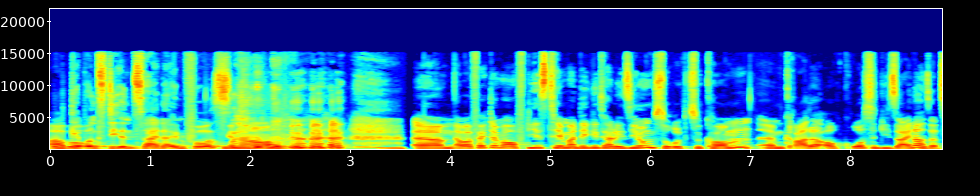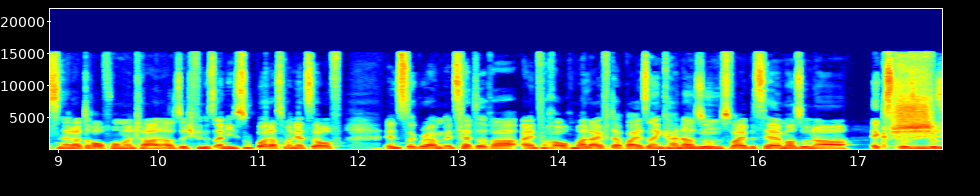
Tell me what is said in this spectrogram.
Und gib uns die Insider-Infos. Genau. ähm, aber vielleicht einmal auf dieses Thema Digitalisierung zurückzukommen. Ähm, Gerade auch große Designer setzen ja da drauf momentan. Also ich finde es eigentlich super, dass man jetzt auf Instagram etc. einfach auch mal live dabei sein kann. Also Mhm. es war ja bisher immer so eine Exklusive Schi-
